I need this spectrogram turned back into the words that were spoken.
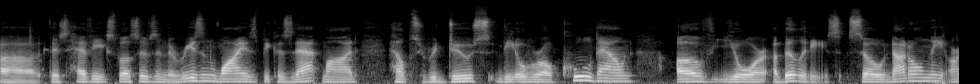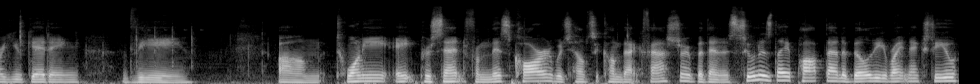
uh, this heavy explosives, and the reason why is because that mod helps reduce the overall cooldown of your abilities. So not only are you getting the um, 28% from this card, which helps it come back faster. But then as soon as they pop that ability right next to you,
